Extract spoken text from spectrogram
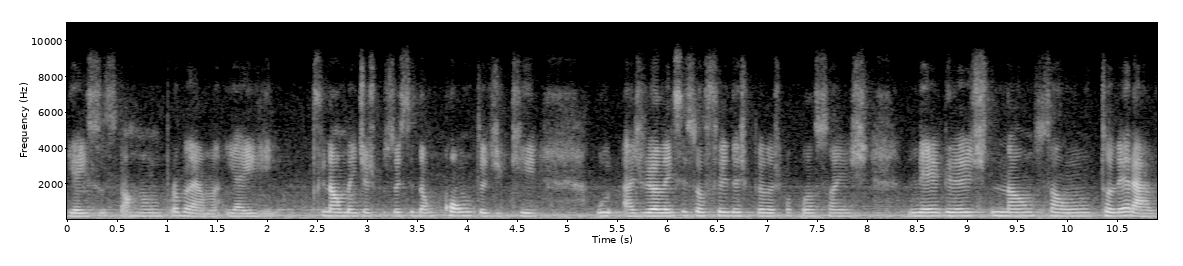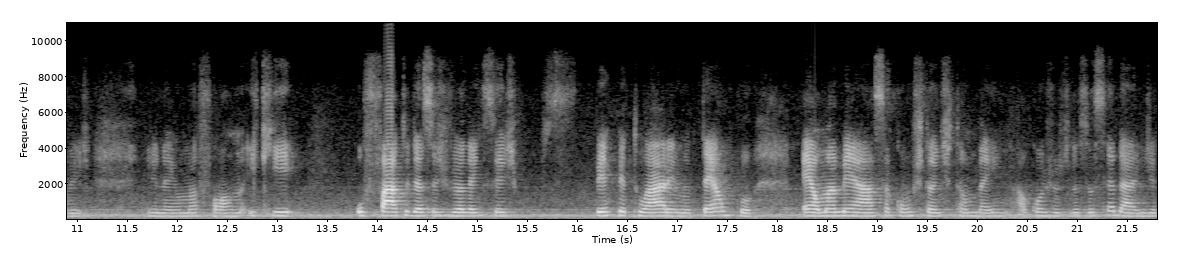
E aí isso se torna um problema. E aí, finalmente, as pessoas se dão conta de que as violências sofridas pelas populações negras não são toleráveis de nenhuma forma e que o fato dessas violências perpetuarem no tempo é uma ameaça constante também ao conjunto da sociedade.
